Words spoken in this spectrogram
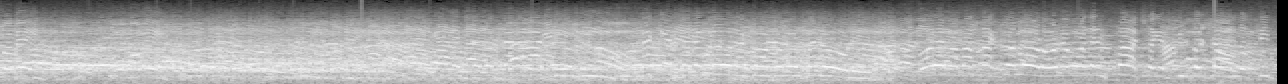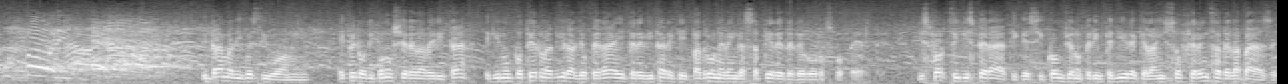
momento, un Voleva parlare con loro, volevo vedere in faccia che più c'hanno, sti buffoni! Il dramma di questi uomini è quello di conoscere la verità e di non poterla dire agli operai per evitare che il padrone venga a sapere delle loro scoperte. Gli sforzi disperati che si compiono per impedire che la insofferenza della base,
